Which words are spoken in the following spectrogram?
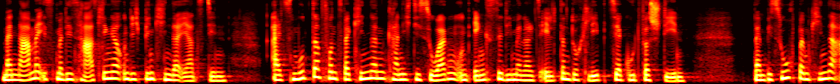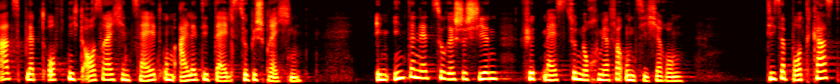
Mein Name ist Marlies Haslinger und ich bin Kinderärztin. Als Mutter von zwei Kindern kann ich die Sorgen und Ängste, die man als Eltern durchlebt, sehr gut verstehen. Beim Besuch beim Kinderarzt bleibt oft nicht ausreichend Zeit, um alle Details zu besprechen. Im Internet zu recherchieren führt meist zu noch mehr Verunsicherung. Dieser Podcast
